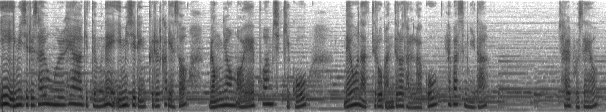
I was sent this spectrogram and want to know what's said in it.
이 이미지를 사용을 해야 하기 때문에 이미지 링크를 카피해서 명령어에 포함시키고 네온 아트로 만들어 달라고 해봤습니다. 잘 보세요.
